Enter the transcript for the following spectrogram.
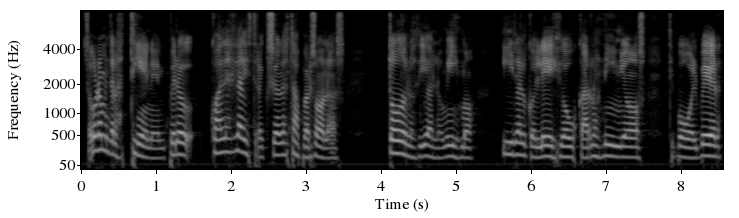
Seguramente las tienen, pero ¿cuál es la distracción de estas personas? Todos los días lo mismo, ir al colegio, buscar los niños, tipo volver.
